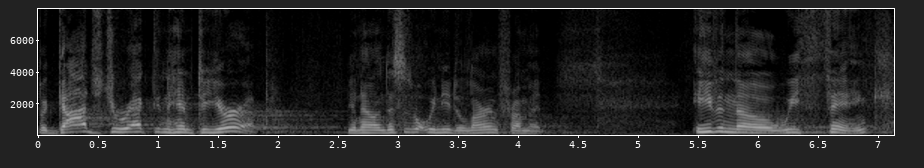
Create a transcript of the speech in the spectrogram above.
but God's directing him to Europe. You know, and this is what we need to learn from it. Even though we think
